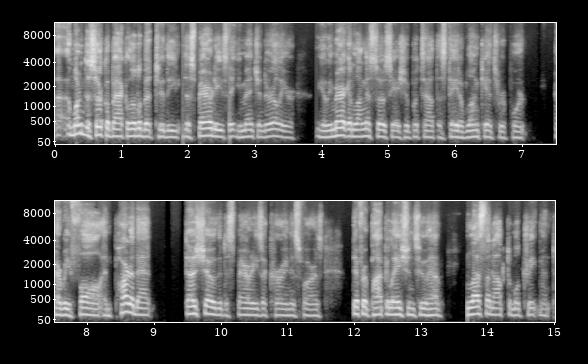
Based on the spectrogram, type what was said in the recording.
I wanted to circle back a little bit to the disparities that you mentioned earlier. You know, the American Lung Association puts out the State of Lung Cancer report every fall, and part of that does show the disparities occurring as far as different populations who have less than optimal treatment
